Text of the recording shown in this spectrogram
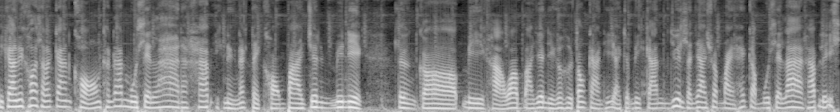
มีการวิเคราะห์สถานการณ์ของทางด้านมูเซล่านะครับ อีกหนึ่งนักเตะของบาเยิร์นมิวนิก ซึ่งก็มีข่าวว่าบาเยิร์นนี่ก็คือต้องการที่อยากจะมีการยื่นสัญญาฉบับใหม่ให้กับมูเซล่าครับเหรืออีก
